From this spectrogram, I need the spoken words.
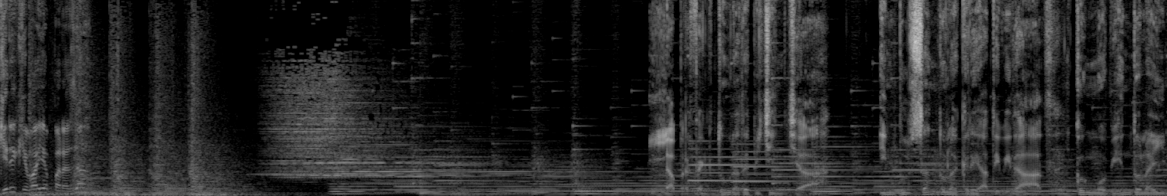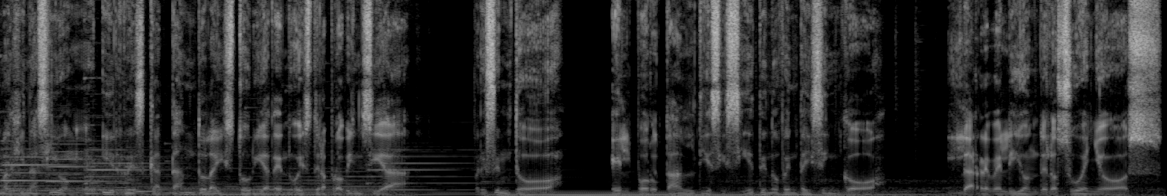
¿Quiere que vaya para allá? La Prefectura de Pichincha, impulsando la creatividad, conmoviendo la imaginación y rescatando la historia de nuestra provincia, presentó El Portal 1795. La rebelión de los sueños.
